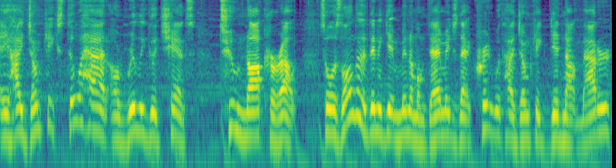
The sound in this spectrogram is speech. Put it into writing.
a high jump kick still had a really good chance to knock her out. So as long as I didn't get minimum damage, that crit with high jump kick did not matter.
